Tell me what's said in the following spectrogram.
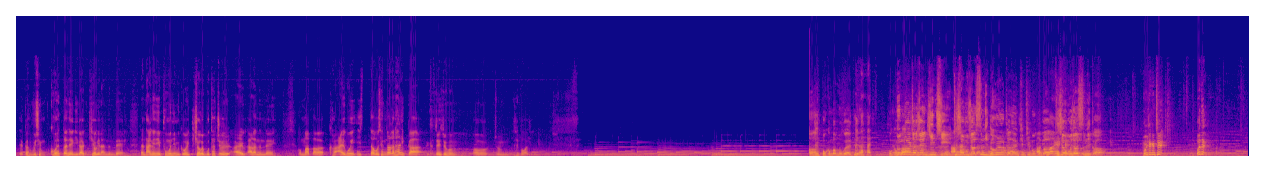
약간 무심코 했던 얘기가 기억이 났는데 난 당연히 부모님이 그걸 기억을 못할 줄 알, 알았는데 엄마 아빠가 그걸 알고 있다고 생각을 하니까 갑자기 좀어좀 슬퍼가지고 혹시 볶음밥 먹어야 돼. 눈물 젖은 김치 드셔보셨습니까? 눈물 젖은 김치 볶음밥 민망해. 드셔보셨습니까? 형제 김치 不对，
